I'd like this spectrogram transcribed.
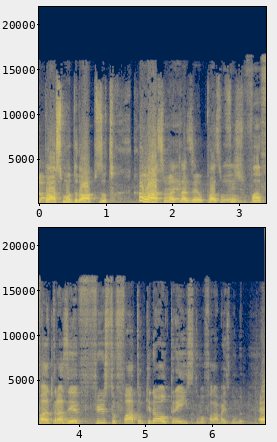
O próximo Drops, o o Watson vai trazer o próximo É. Vou, Fish to vou Fathom. fa- trazer First to Fathom, que não é o 3, não vou falar mais número. É,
